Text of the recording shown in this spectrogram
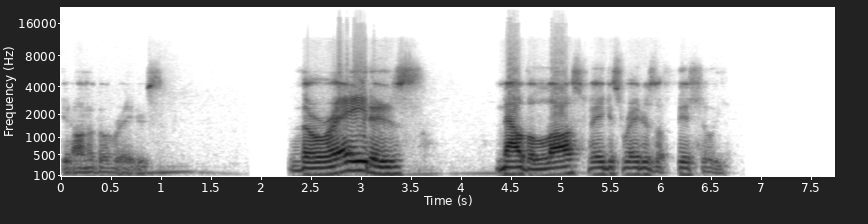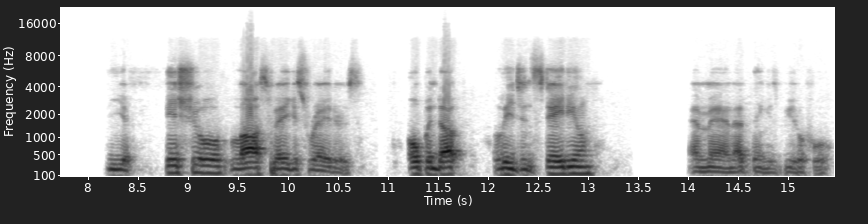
get on to the Raiders. The Raiders, now the Las Vegas Raiders officially. The official Las Vegas Raiders opened up Allegiant Stadium, and man, that thing is beautiful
